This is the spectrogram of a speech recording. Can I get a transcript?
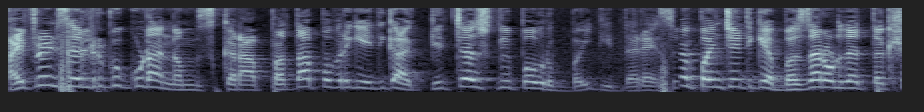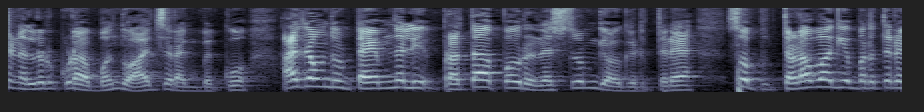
ಹೈ ಫ್ರೆಂಡ್ಸ್ ಎಲ್ರಿಗೂ ಕೂಡ ನಮಸ್ಕಾರ. ಪ್ರತಾಪ್ ಅವರಿಗೆ ಇದೀಗ ಕಿಚ್ಚ ಸುದೀಪ್ ಅವರು ಬೈದಿದ್ದಾರೆ. ಪಂಚಾಯತಿಗೆ ಬಜಾರ್ ಹೊಡೆದ ತಕ್ಷಣ ಎಲ್ಲರೂ ಕೂಡ ಬಂದು ಹಾಜರಾಗಬೇಕು. ಆದ್ರೆ ಒಂದು ಟೈಮ್ನಲ್ಲಿ ಪ್ರತಾಪ್ ಅವರು ರೆಸ್ಟ್ ರೂಮ್ಗೆ ಹೋಗಿರ್ತಾರೆ. ಸೊ ತಡವಾಗಿ ಬರ್ತಾರೆ.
